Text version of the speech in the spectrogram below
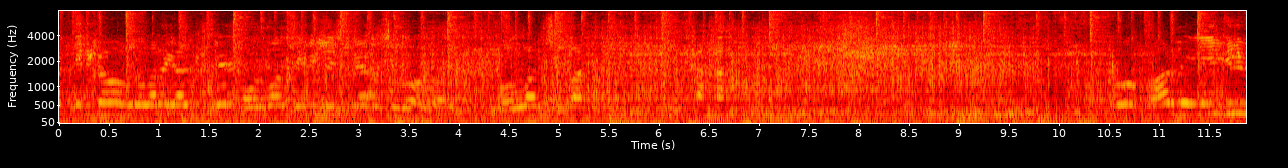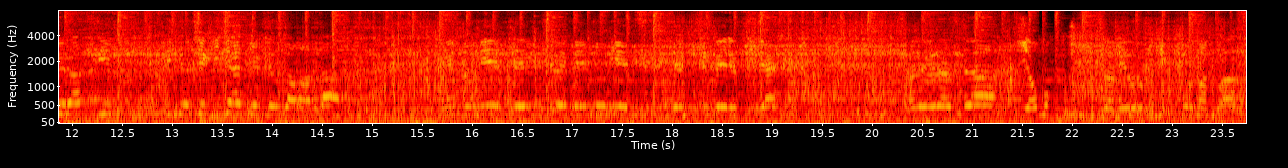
Sıcak dedik ama buralara geldikçe orman serinleşmeye başladı valla. Yollar çıplak. Bu Harley ile ilgili biraz bir video çekeceğiz yakın zamanda. Memnuniyetlerimizi ve memnuniyetsizliklerimizi belirteceğiz. Şöyle biraz daha yamuk sanıyorum dik durmak lazım.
